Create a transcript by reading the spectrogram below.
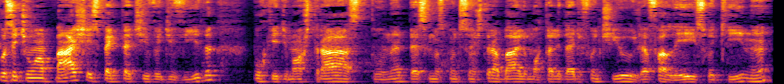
Você tinha uma baixa expectativa de vida, porque de maus tratos, né, péssimas condições de trabalho, mortalidade infantil, já falei isso aqui, né?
